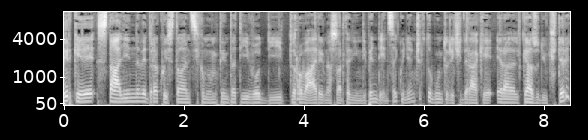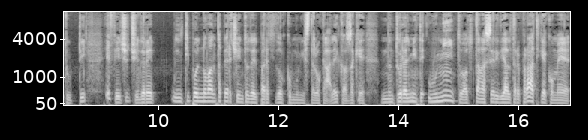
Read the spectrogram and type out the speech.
perché Stalin vedrà questo anzi come un tentativo di trovare una sorta di indipendenza e quindi a un certo punto deciderà che era il caso di uccidere tutti e fece uccidere il, tipo il 90% del partito comunista locale, cosa che naturalmente unito a tutta una serie di altre pratiche come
